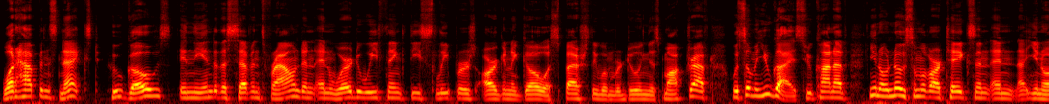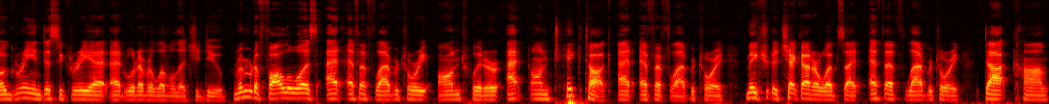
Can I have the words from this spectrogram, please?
what happens next? Who goes in the end of the seventh round? And, and where do we think these sleepers are going to go, especially when we're doing this mock draft with some of you guys who kind of, you know, know some of our takes and, and uh, you know, agree and disagree at, at whatever level that you do. Remember to follow us at FF Laboratory on Twitter, at on TikTok at FF Laboratory. Make sure to check out our website, fflaboratory.com.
